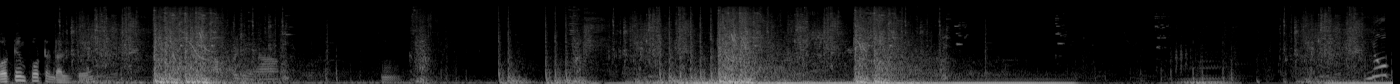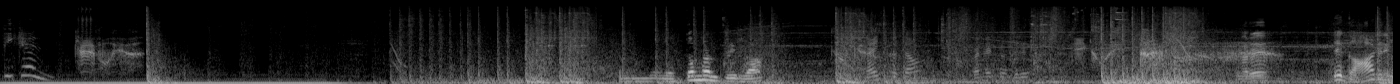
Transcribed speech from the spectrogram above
ஒரு டைம் போட்டேன் டால்ட்டு அப்படியா? ம். No peeking. Come from three block. Nice மச்சான். பண்ணிட்டு வந்துரு. अरे They got it.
